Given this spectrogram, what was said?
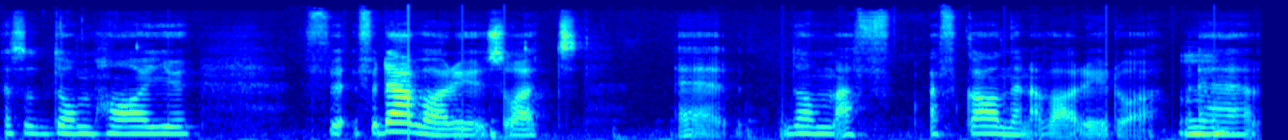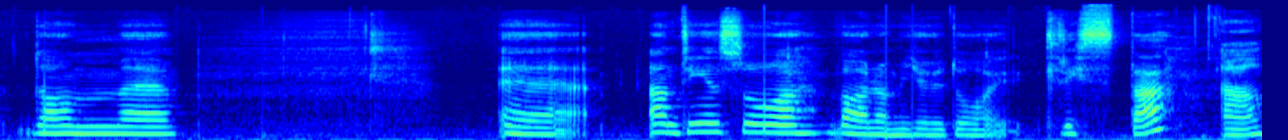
Alltså de har ju... För, för där var det ju så att eh, de af, afghanerna var det ju då. Mm. Eh, de... Eh, antingen så var de ju då kristna Ja.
